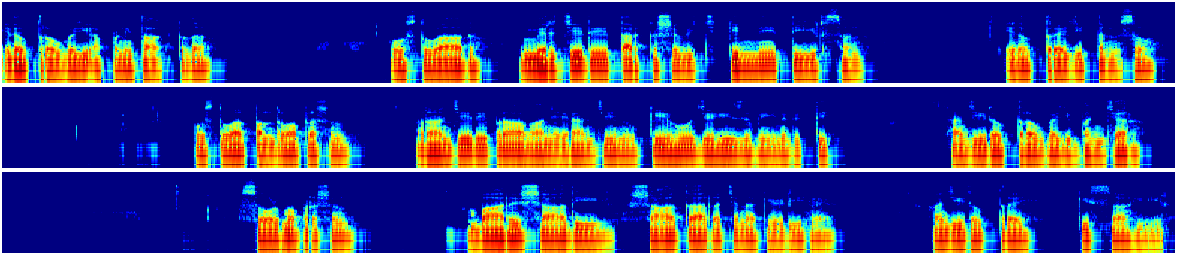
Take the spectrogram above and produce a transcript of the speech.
ਇਹਦਾ ਉੱਤਰ ਆਊਗਾ ਜੀ ਆਪਣੀ ਤਾਕਤ ਦਾ। ਉਸ ਤੋਂ ਬਾਅਦ ਮਿਰਜ਼ੇ ਦੇ ਤਰਕਸ਼ ਵਿੱਚ ਕਿੰਨੇ ਤੀਰ ਸਨ? ਇਹਦਾ ਉੱਤਰ ਹੈ ਜੀ 300 ਉਸ ਤੋਂ ਬਾਅਦ 15ਵਾਂ ਪ੍ਰਸ਼ਨ, ਰਾਂਝੇ ਦੇ ਭਰਾਵਾਂ ਨੇ ਰਾਂਝੇ ਨੂੰ ਕਿਹੋ ਜਿਹੀ ਜ਼ਮੀਨ ਦਿੱਤੀ? ਹਾਂਜੀ ਇਹਦਾ ਉੱਤਰ ਆਊਗਾ ਜੀ ਬੰਜਰ। 16ਵਾਂ ਪ੍ਰਸ਼ਨ, ਬਾਰਿਸ਼ ਸ਼ਾਹ ਦੀ ਸ਼ਾਹਕਾਰ ਰਚਨਾ ਕਿਹੜੀ ਹੈ? ਹਾਂਜੀ ਇਹਦਾ ਉੱਤਰ ਹੈ ਕਿੱਸਾ ਹੀਰ।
